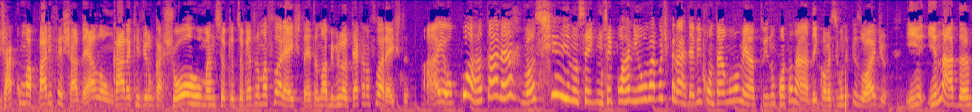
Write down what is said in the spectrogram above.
já com uma pare fechada. Ela, um cara que vira um cachorro, mas não sei o que, não sei o que, entra numa floresta, entra numa biblioteca na floresta. Aí eu, porra, tá, né? Vamos assistir aí. Não sei, não sei porra nenhuma, mas vou esperar. Devem contar em algum momento. E não conta nada. E começa o segundo episódio. E, e nada.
